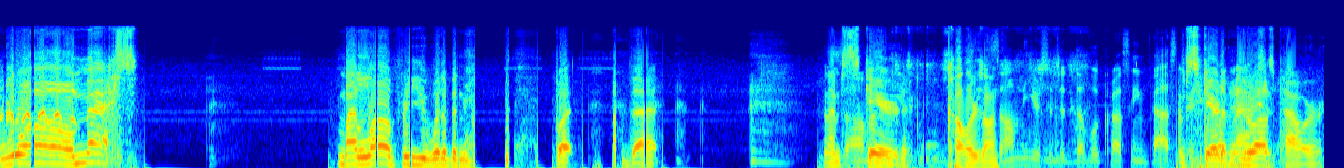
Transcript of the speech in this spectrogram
Whoa, Max! My love for you would have been, but that, and I'm Zombie. scared. Collars on. Zomni, you're such a double crossing bastard. I'm scared of Max's power.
